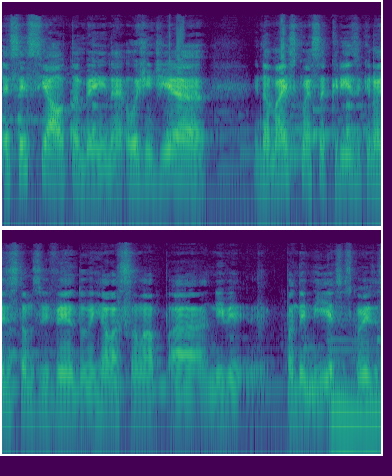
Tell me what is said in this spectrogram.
é essencial também, né? Hoje em dia, ainda mais com essa crise que nós estamos vivendo em relação a, a nível pandemia, essas coisas,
